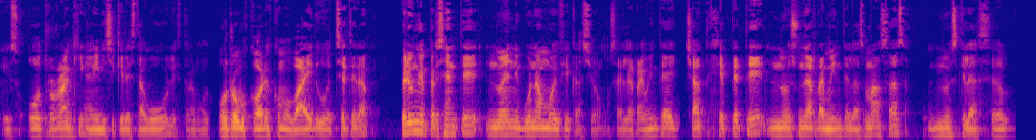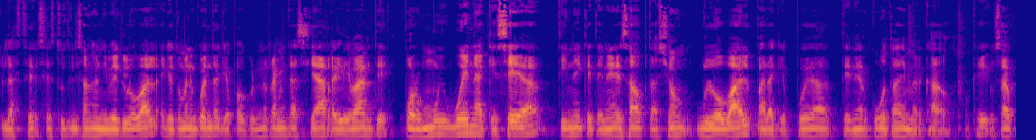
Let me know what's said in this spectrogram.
es otro ranking, ahí ni siquiera está Google, están otros buscadores como Baidu, etcétera. Pero en el presente no hay ninguna modificación. O sea, la herramienta de chat GPT no es una herramienta de las masas, no es que la, se esté utilizando a nivel global. Hay que tomar en cuenta que para que una herramienta sea relevante, por muy buena que sea, tiene que tener esa adaptación global para que pueda tener cuota de mercado. ¿okay? O sea,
